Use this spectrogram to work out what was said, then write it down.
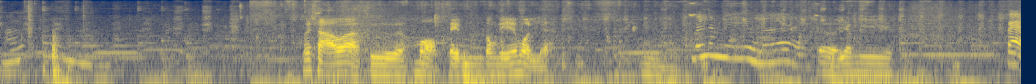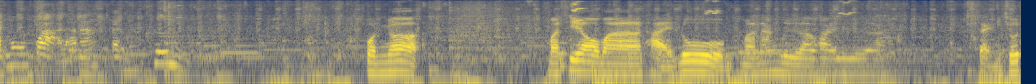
ฮะเมื่อเช้าอะคือหมอกเต็มตรงนี้หมดเลย อืม มันยังมีอยู่เลย เออ ยังมี แปดโมงกว่าแล้วนะแปดโมงครึ่งคนก็มาเที่ยวมาถ่ายรูปมานั่งเรือพายเรือ แต่งชุด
